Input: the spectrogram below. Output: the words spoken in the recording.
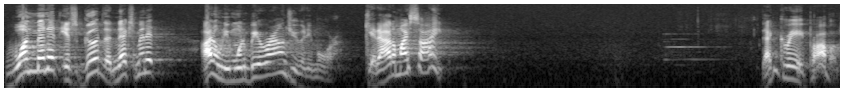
One minute it's good, the next minute, I don't even want to be around you anymore. Get out of my sight. That can create problems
